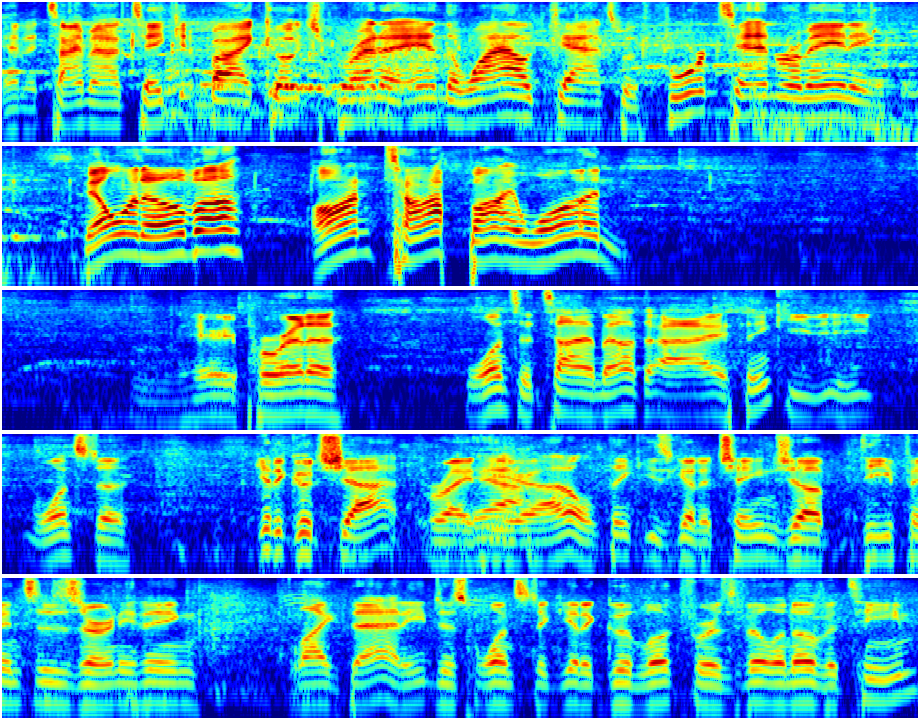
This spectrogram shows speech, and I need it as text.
And a timeout taken by Coach Perretta and the Wildcats with 4.10 remaining. Villanova on top by one. Harry Perretta wants a timeout. I think he, he wants to get a good shot right Yeah. here. I don't think he's going to change up defenses or anything like that. He just wants to get a good look for his Villanova team.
